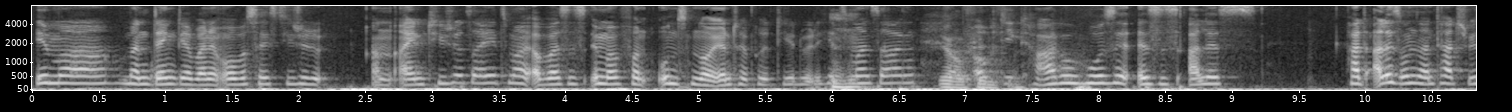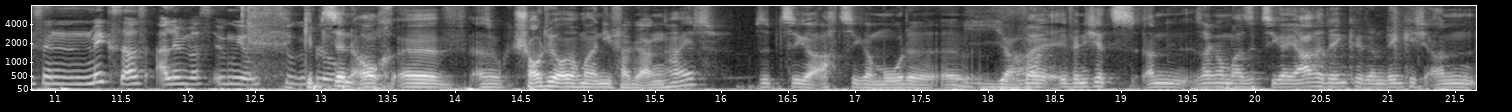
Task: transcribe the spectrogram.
immer, man denkt ja bei einem Oversize-T-Shirt an ein T-Shirt, sage ich jetzt mal, aber es ist immer von uns neu interpretiert, würde ich jetzt mal sagen. Mhm. Ja, auf jeden Auch die Cargo-Hose, es ist alles, hat alles unseren Touch. Wir sind ein Mix aus allem, was irgendwie uns zugeflogen Gibt es denn auch, äh, also schaut ihr auch mal in die Vergangenheit? 70er, 80er Mode. Äh, Ja. Weil wenn ich jetzt an, sagen wir mal, 70er Jahre denke, dann denke ich an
